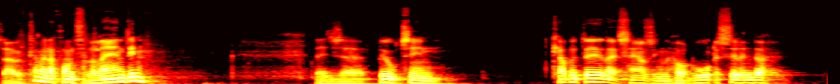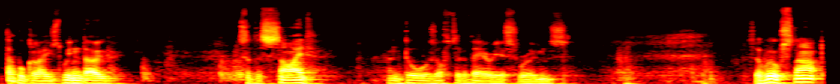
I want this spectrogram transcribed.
So coming up onto the landing, there's a built-in cupboard there, that's housing the hot water cylinder, double glazed window to the side and doors off to the various rooms. So we'll start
